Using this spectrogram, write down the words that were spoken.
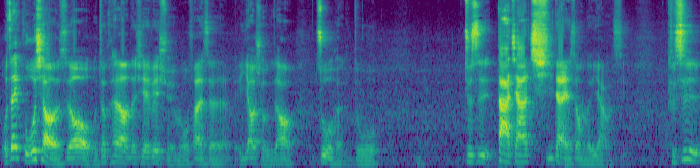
我在国小的时候，我就看到那些被选为模范生的人被要求到做很多，就是大家期待中的样子。可是，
